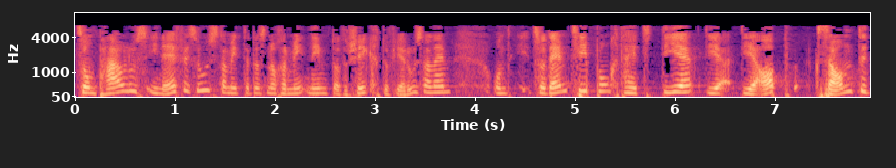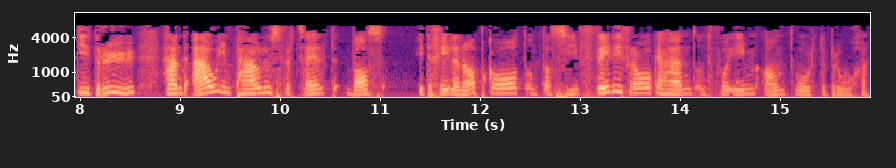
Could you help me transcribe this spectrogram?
zum Paulus in Ephesus, damit er das nachher mitnimmt oder schickt auf Jerusalem. Und zu dem Zeitpunkt hat die, die, die Abgesandten, die drei, haben auch im Paulus erzählt, was in den Kirchen abgeht und dass sie viele Fragen haben und von ihm Antworten brauchen.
